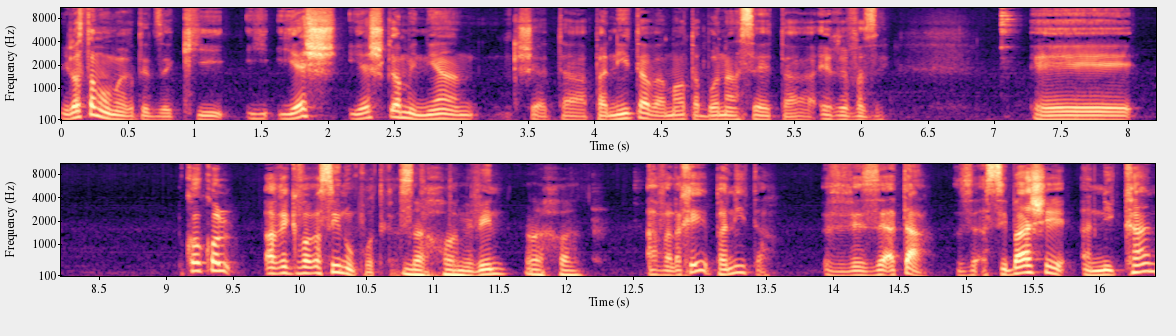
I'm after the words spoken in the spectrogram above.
היא לא סתם אומרת את זה, כי יש, יש גם עניין, כשאתה פנית ואמרת, בוא נעשה את הערב הזה. אה, קודם כל, הרי כבר עשינו פודקאסט. נכון. אתה מבין? נכון. אבל אחי, פנית, וזה אתה. זה הסיבה שאני כאן,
